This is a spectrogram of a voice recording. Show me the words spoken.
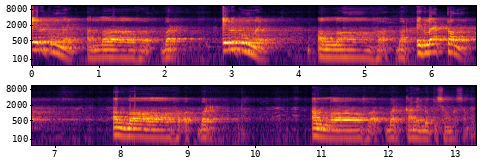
এরকম নয় আল্লাহ আকবর। এরকম নয় আল্লাহ আকবর। এগুলো একটা নয় আল্লাহ আকবর। আল্লাহ আকবর। কানে লতি সামনাসামনি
